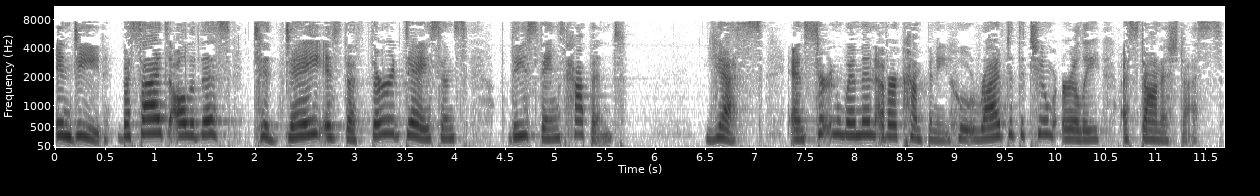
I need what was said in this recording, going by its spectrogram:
Indeed, besides all of this, today is the third day since these things happened. Yes, and certain women of our company who arrived at the tomb early astonished us.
